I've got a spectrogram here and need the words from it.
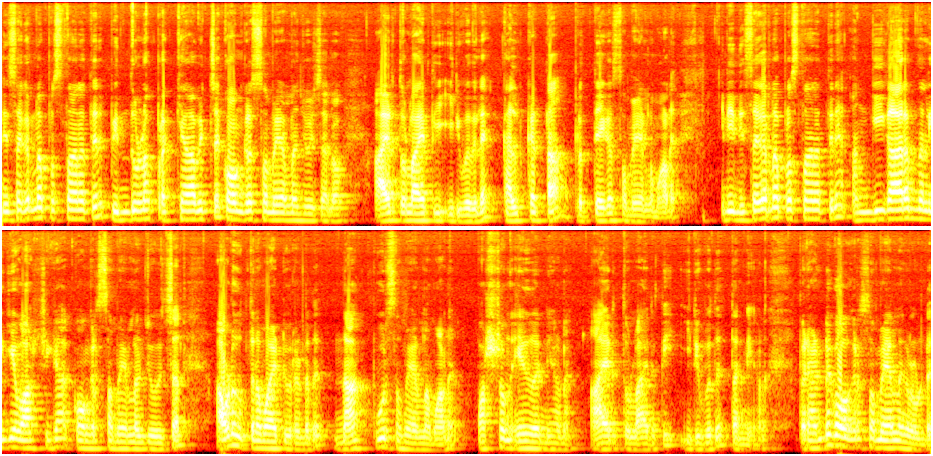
നിസ്സഹകരണ പ്രസ്ഥാനത്തിന് പിന്തുണ പ്രഖ്യാപിച്ച കോൺഗ്രസ് സമ്മേളനം ചോദിച്ചാലോ? ആയിരത്തി തൊള്ളായിരത്തി ഇരുപതിലെ കൽക്കട്ട പ്രത്യേക സമ്മേളനമാണ്. ഇനി നിസ്സഹകരണ പ്രസ്ഥാനത്തിന് അംഗീകാരം നൽകിയ വാർഷിക കോൺഗ്രസ് സമ്മേളനം ചോദിച്ചാൽ അവിടെ ഉത്തരമായിട്ട് വരേണ്ടത് നാഗ്പൂർ സമ്മേളനമാണ്. വർഷം ഏത് തന്നെയാണ്. ആയിരത്തി തൊള്ളായിരത്തി ഇരുപത് തന്നെയാണ്. അപ്പൊ രണ്ട് കോൺഗ്രസ് സമ്മേളനങ്ങളുണ്ട്.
